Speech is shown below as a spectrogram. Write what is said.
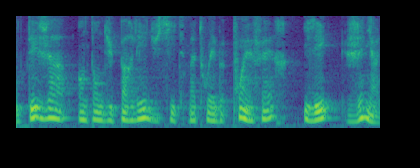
déjà entendu parler du site matweb.fr Il est génial.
